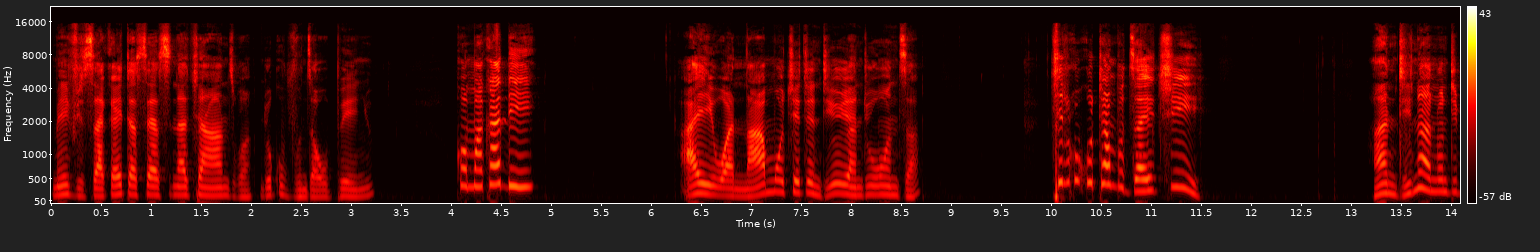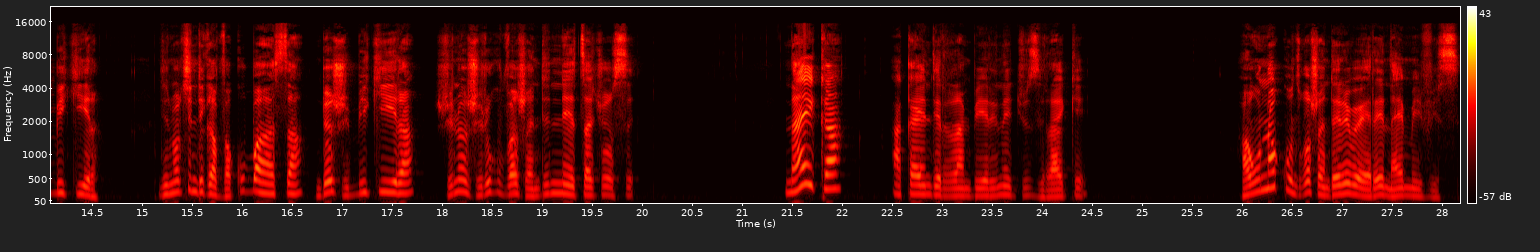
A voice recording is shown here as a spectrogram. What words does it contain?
Mavis akaita seasina chaanzwa ndokubvunza upenyu. Ko makadii aiwa nhamo chete ndiyo yandionza chiri kukutambudzai chii handina anondibikira. Ndinoti ndikabva kubasa ndozvibikira. Zvino zviri kubva zvandinetsa chose. Nhaika akaenderera mberi nejuzi rake. Hauna kunzwa zvandareva here nhai mavis?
